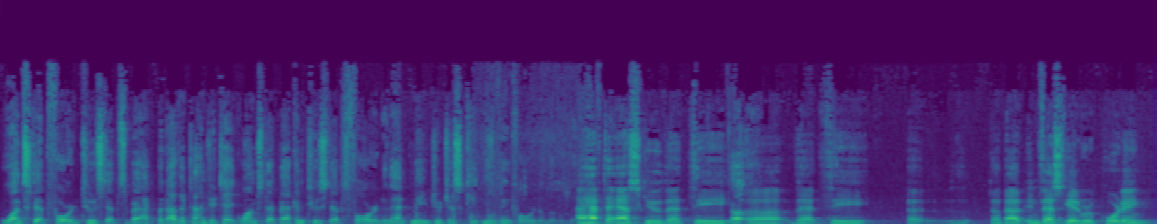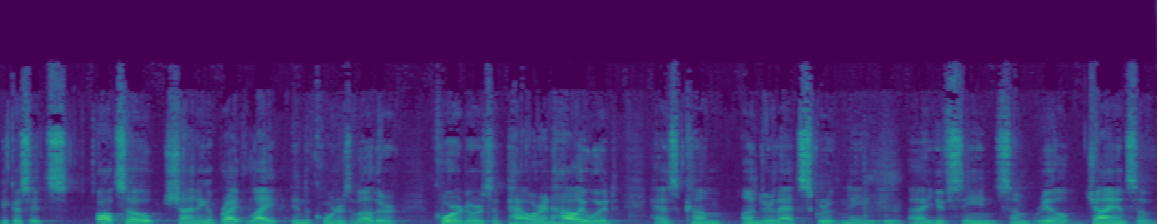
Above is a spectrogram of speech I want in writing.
one step forward, two steps back, but other times you take one step back and two steps forward, and that means you just keep moving forward a little bit. I have to ask you that the uh, that the uh, about investigative reporting because it's also shining a bright light in the corners of other corridors of power, in Hollywood has come under that scrutiny. Mm-hmm. Uh, you've seen some real giants of,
